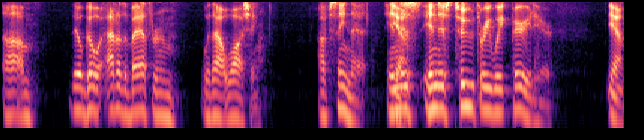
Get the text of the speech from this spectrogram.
Um, they'll go out of the bathroom without washing. I've seen that in Yeah. this in this two three week period here. Yeah.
